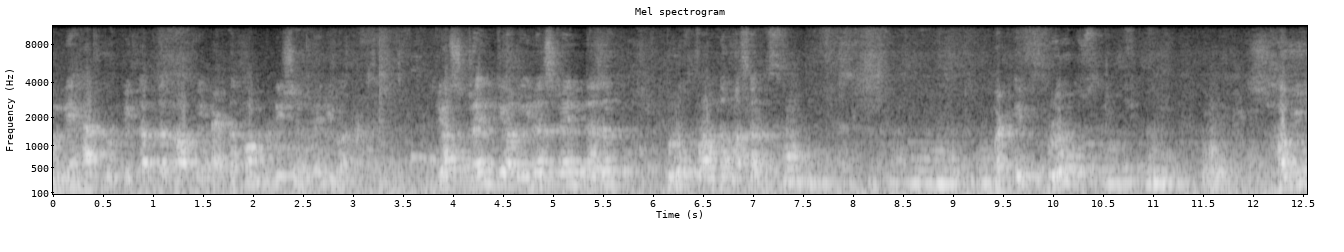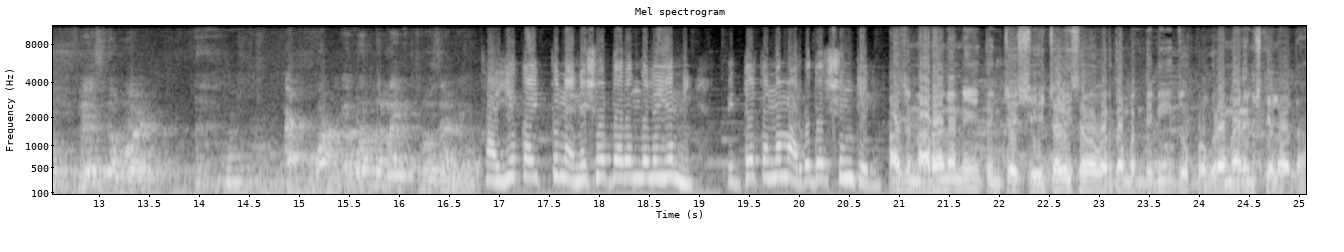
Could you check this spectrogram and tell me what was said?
only have to pick up the trophy at the competition where you are. Your strength, your inner strength doesn't prove from the muscles. But it proves how you face the world at whatever the life throws at you. सहाय्यक आयुक्त ज्ञानेश्वर दरंगले यांनी विद्यार्थ्यांना मार्गदर्शन केले. आज नारायणाने त्यांच्या शेहेचाळीसाव्या वर्धापन दिनी जो प्रोग्राम अरेंज केला होता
